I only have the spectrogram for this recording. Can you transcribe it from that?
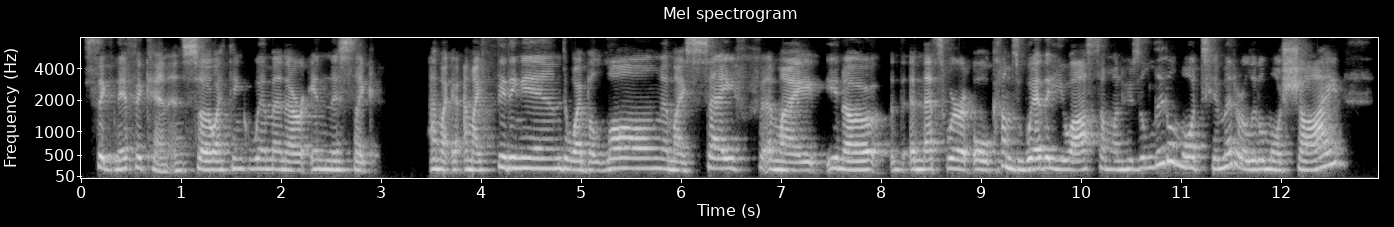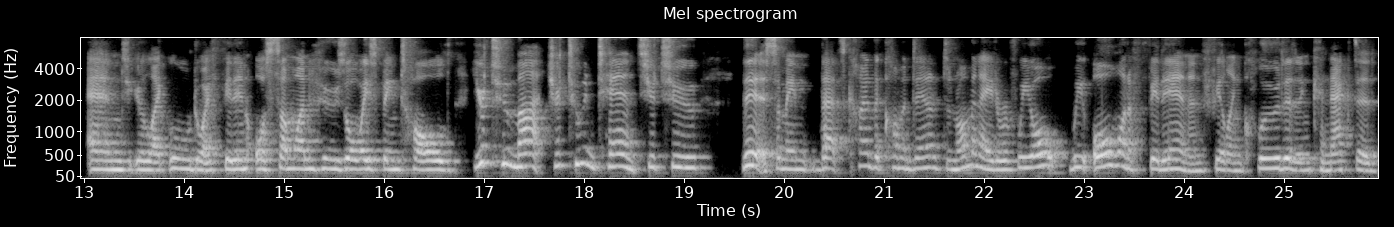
significant. And so I think women are in this like, am I am I fitting in? Do I belong? Am I safe? Am I, you know, and that's where it all comes. Whether you are someone who's a little more timid or a little more shy, and you're like, oh, do I fit in? Or someone who's always been told, you're too much, you're too intense, you're too this. I mean, that's kind of the common denominator. If we all we all want to fit in and feel included and connected.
